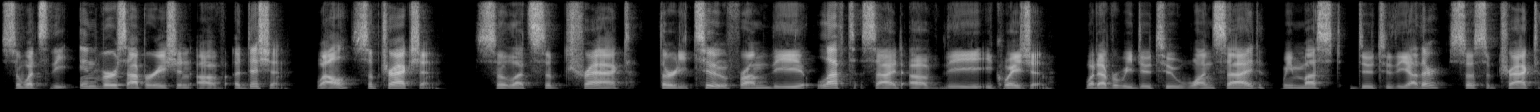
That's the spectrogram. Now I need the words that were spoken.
So what's the inverse operation of addition? Well, subtraction. So let's subtract 32 from the left side of the equation. Whatever we do to one side, we must do to the other. So subtract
